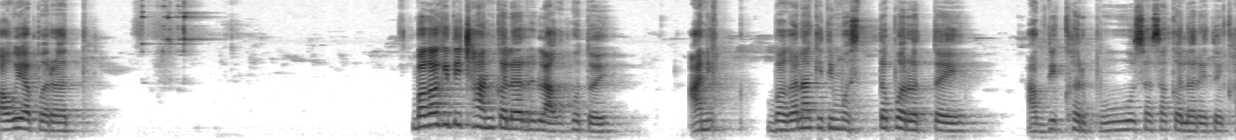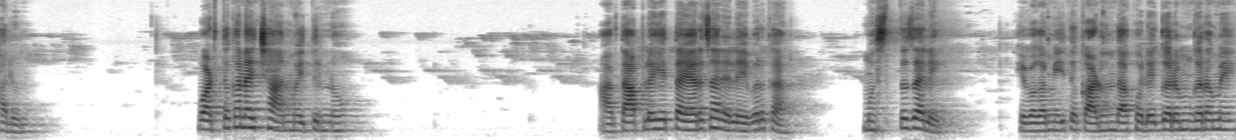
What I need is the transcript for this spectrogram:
पाहूया परत. बघा किती छान कलर लाग होतोय. आणि बघा ना किती मस्त परततंय. अगदी खरपूस असा कलर येतोय खालून. वाटतं का नाही छान मैत्रिणो आता आपलं हे तयार झालेलं आहे बरं का. मस्त झाले हे बघा मी इथं काढून दाखवले गरम गरम आहे.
